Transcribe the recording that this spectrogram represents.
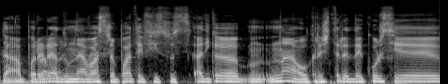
da, părerea dumneavoastră poate fi sus... Adică, na, o creștere de curs e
